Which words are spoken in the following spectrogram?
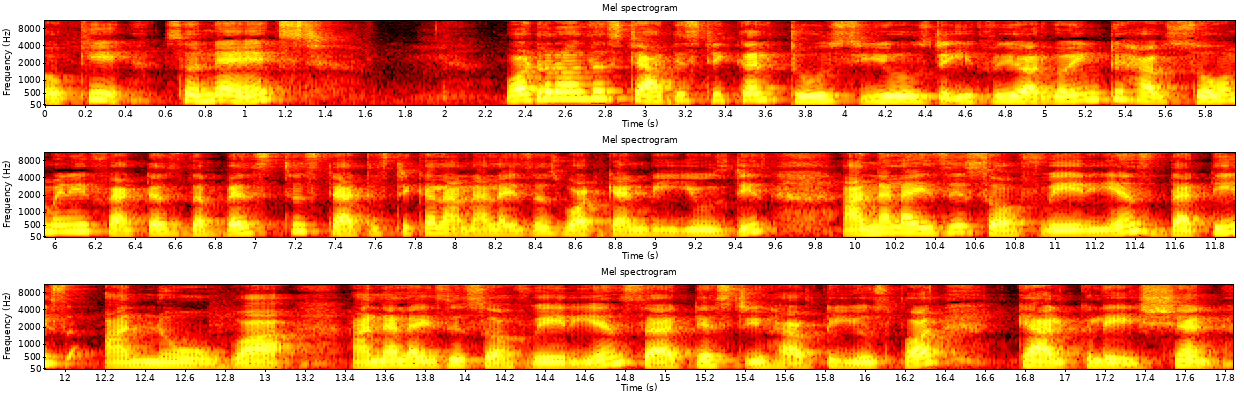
Okay so next what are all the statistical tools used? If you are going to have so many factors, the best statistical analysis what can be used is analysis of variance that is ANOVA. Analysis of variance a test you have to use for calculation.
